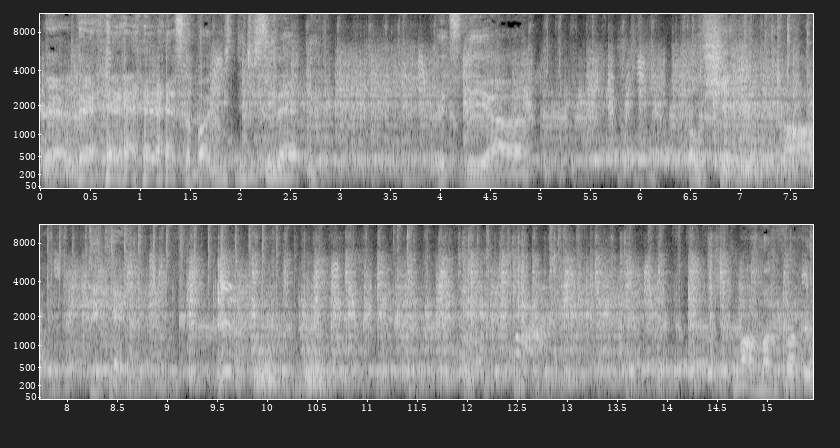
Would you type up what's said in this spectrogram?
Yeah, that's the button. You, did you see that? It's the uh Oh shit. Aw, oh, dickhead. Come on, motherfucker.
